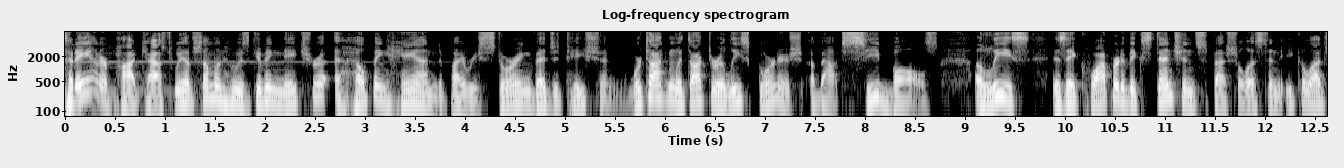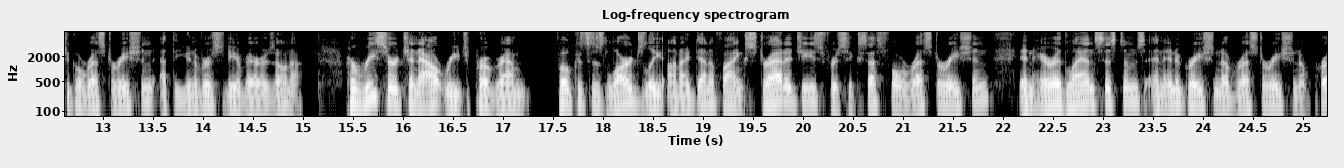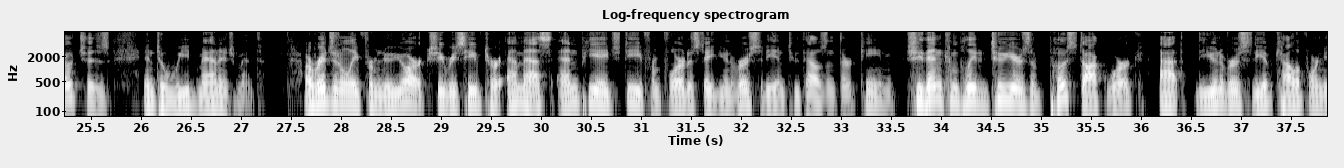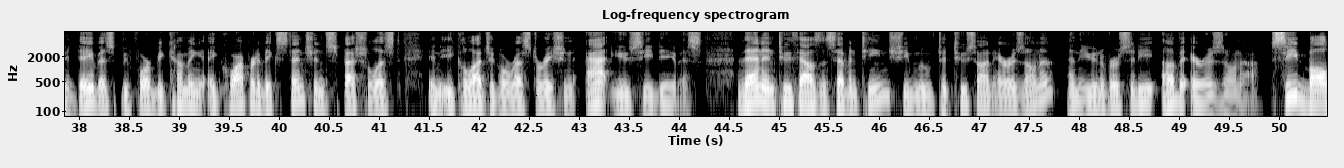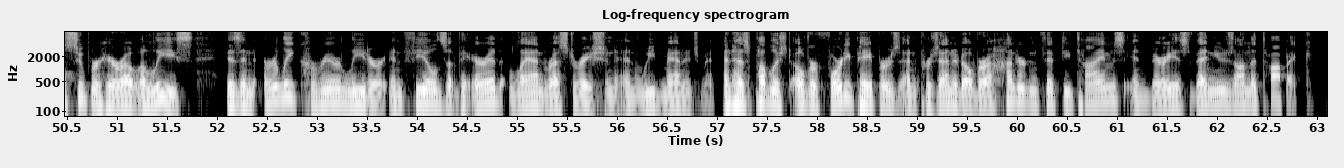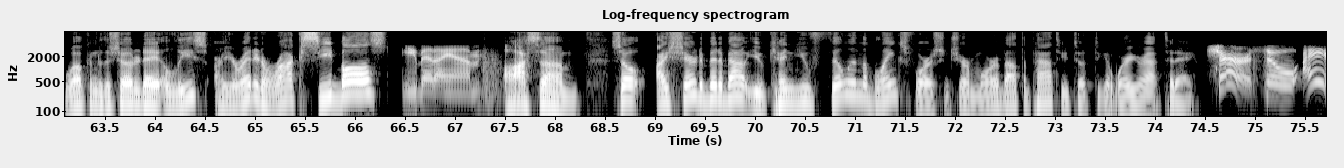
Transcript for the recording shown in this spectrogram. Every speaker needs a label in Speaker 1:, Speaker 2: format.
Speaker 1: Today on our podcast, we have someone who is giving nature a helping hand by restoring vegetation. We're talking with Dr. Elise Gornish about seed balls. Elise is a cooperative extension specialist in ecological restoration at the University of Arizona. Her research and outreach program focuses largely on identifying strategies for successful restoration in arid land systems and integration of restoration approaches into weed management. Originally from New York, she received her MS and PhD from Florida State University in 2013. She then completed two years of postdoc work at the University of California, Davis before becoming a cooperative extension specialist in ecological restoration at UC Davis. Then in 2017, she moved to Tucson, Arizona and the University of Arizona. Seedball superhero Elise is an early career leader in fields of arid land restoration and weed management and has published over 40 papers and presented over 150 times in various venues on the topic. Welcome to the show today, Elise. Are you ready to rock seed balls?
Speaker 2: You bet I am.
Speaker 1: Awesome. So, I shared a bit about you. Can you fill in the blanks for us and share more about the path you took to get where you're at today?
Speaker 2: Sure.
